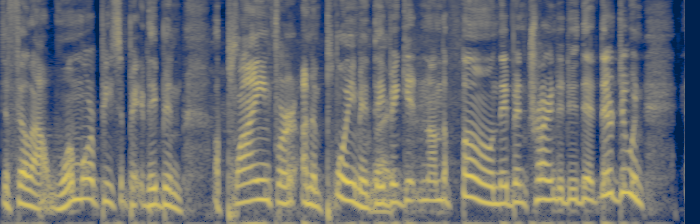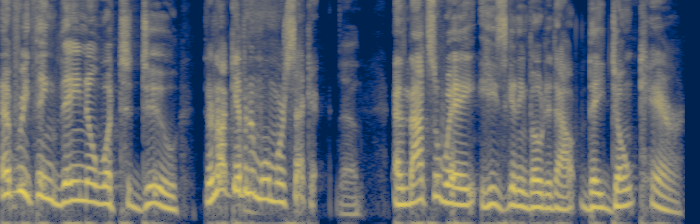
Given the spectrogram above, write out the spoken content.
to fill out one more piece of paper. They've been applying for unemployment. They've been getting on the phone. They've been trying to do that. They're doing everything they know what to do. They're not giving him one more second. Yeah. And that's the way he's getting voted out. They don't care.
